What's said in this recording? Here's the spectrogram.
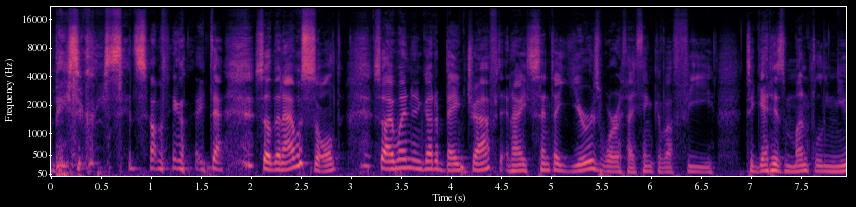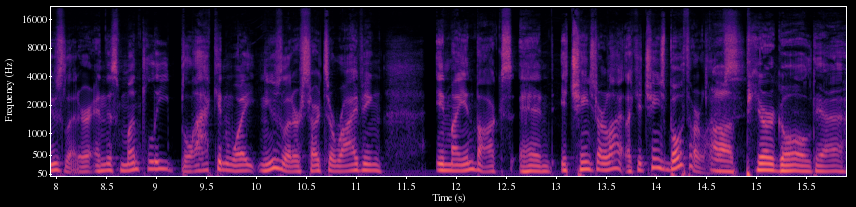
Basically, said something like that. So then I was sold. So I went and got a bank draft and I sent a year's worth, I think, of a fee to get his monthly newsletter. And this monthly black and white newsletter starts arriving in my inbox and it changed our life. Like it changed both our Oh, lives. pure gold. Yeah.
